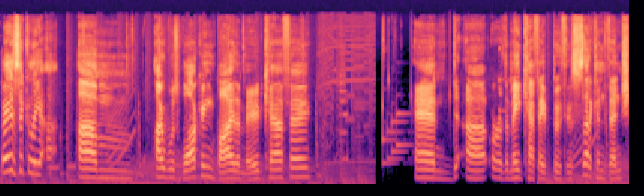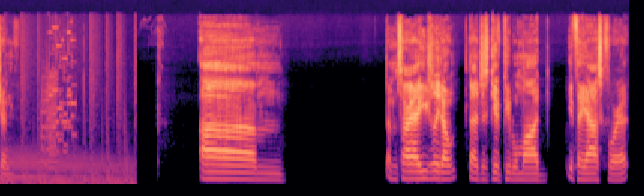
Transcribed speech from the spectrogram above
Basically, uh, um, I was walking by the maid cafe, and uh, or the maid cafe booth. This is at a convention. Um, I'm sorry. I usually don't uh, just give people mod if they ask for it.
